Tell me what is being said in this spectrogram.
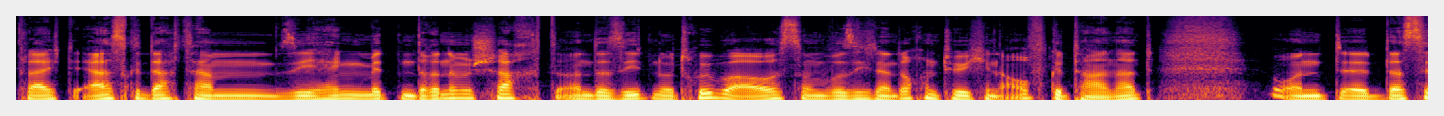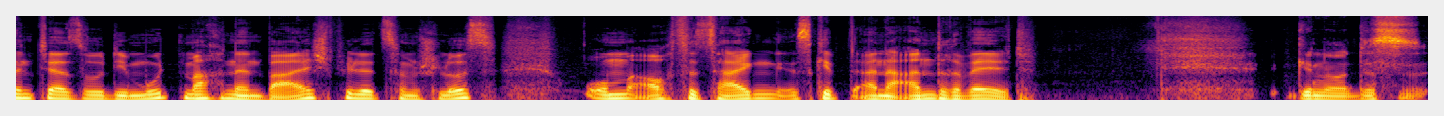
vielleicht erst gedacht haben, sie hängen mittendrin im Schacht und das sieht nur trüber aus und wo sich dann doch ein Türchen aufgetan hat. Und äh, das sind ja so die mutmachenden Beispiele zum Schluss, um auch zu zeigen, es gibt eine andere Welt. Genau, das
